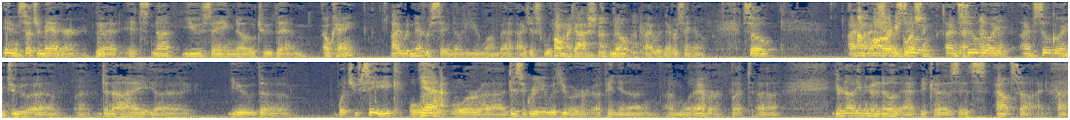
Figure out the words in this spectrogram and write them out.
in such a manner that it's not you saying no to them. okay. I would never say no to you, Wombat. I just would. Oh my gosh. No, I would never say no. So I, I'm already still, blushing. I'm still going. I'm still going to uh, uh, deny uh, you the what you seek, or Yeah. or uh, disagree with your opinion on on whatever. But uh, you're not even going to know that because it's outside. Uh,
